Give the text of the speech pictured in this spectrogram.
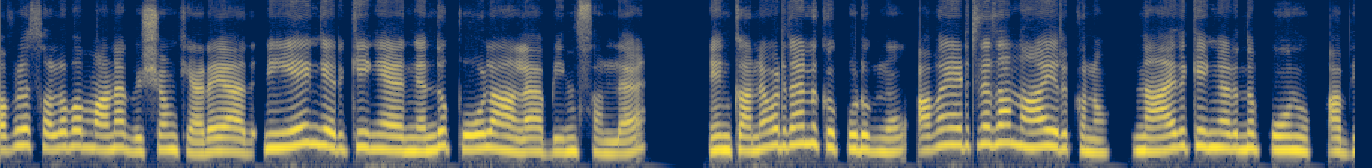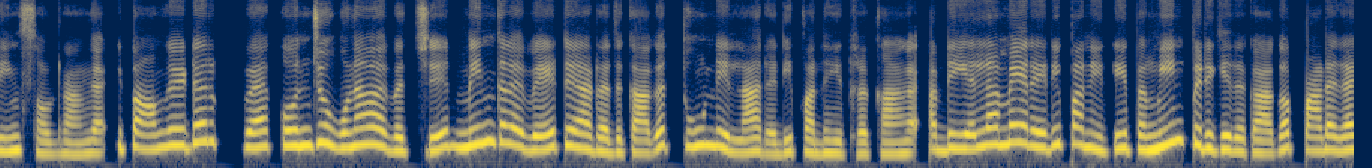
அவ்வளவு சுலபமான விஷயம் கிடையாது. நீ ஏன் இங்க இருக்கீங்க? இங்க இருந்து போலாம்ல அப்படின்னு சொல்ல என் கணவர் தான் எனக்கு குடும்பம். அவன் இடத்துல தான் நான் இருக்கணும். நான் எதுக்கு இங்க இருந்து போகணும்? அப்படின்னு சொல்றாங்க. இப்ப அவங்க கிட்ட இப்போ கொஞ்சம் உணவை வச்சு மீன்களை வேட்டையாடுறதுக்காக தூண்டிலாம் ரெடி பண்ணிட்டு இருக்காங்க. அப்படி எல்லாமே ரெடி பண்ணிட்டு இப்ப மீன் பிடிக்கிறதுக்காக படகை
